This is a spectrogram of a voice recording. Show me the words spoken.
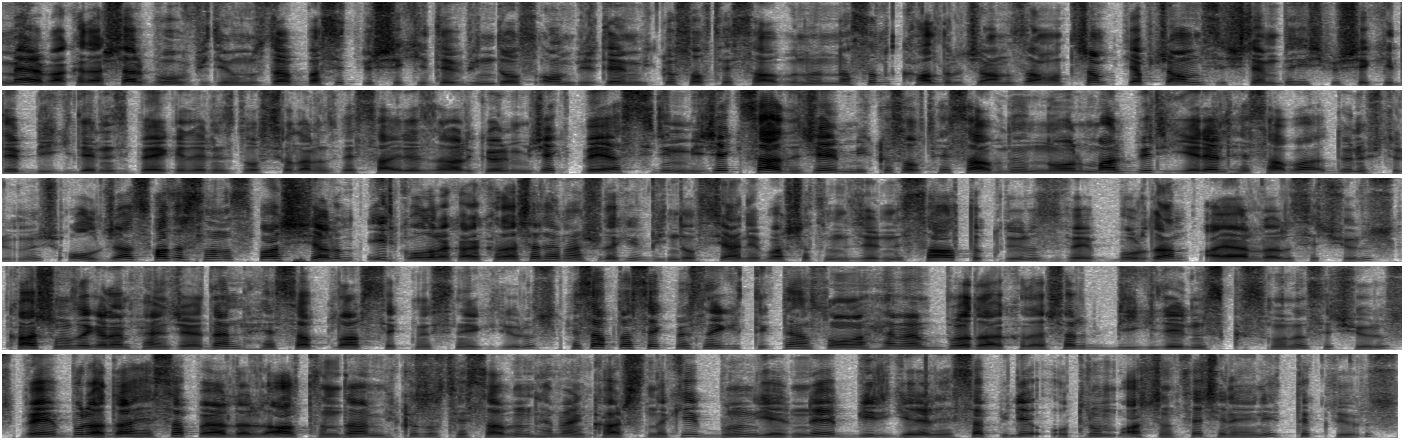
Merhaba arkadaşlar bu videomuzda basit bir şekilde Windows 11'de Microsoft hesabını nasıl kaldıracağınızı anlatacağım. Yapacağımız işlemde hiçbir şekilde bilgileriniz, belgeleriniz, dosyalarınız vesaire zarar görmeyecek veya silinmeyecek. Sadece Microsoft hesabını normal bir yerel hesaba dönüştürmüş olacağız. Hazırsanız başlayalım. İlk olarak arkadaşlar hemen şuradaki Windows yani başlatım üzerini sağ tıklıyoruz ve buradan ayarları seçiyoruz. Karşımıza gelen pencereden hesaplar sekmesine gidiyoruz. Hesaplar sekmesine gittikten sonra hemen burada arkadaşlar bilgileriniz kısmını seçiyoruz. Ve burada hesap ayarları altında Microsoft hesabının hemen karşısındaki bunun yerine bir yerel hesap ile oturum açın seçeneğini tıklıyoruz.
